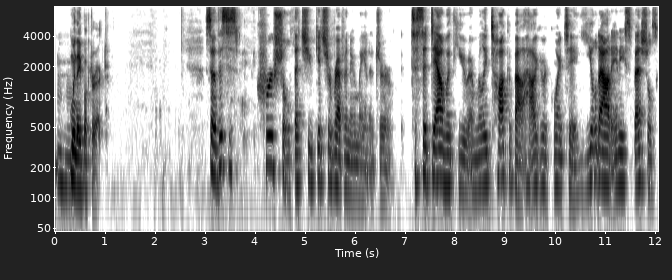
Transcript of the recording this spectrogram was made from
mm-hmm. when they book direct. So this is crucial that you get your revenue manager to sit down with you and really talk about how you're going to yield out any specials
